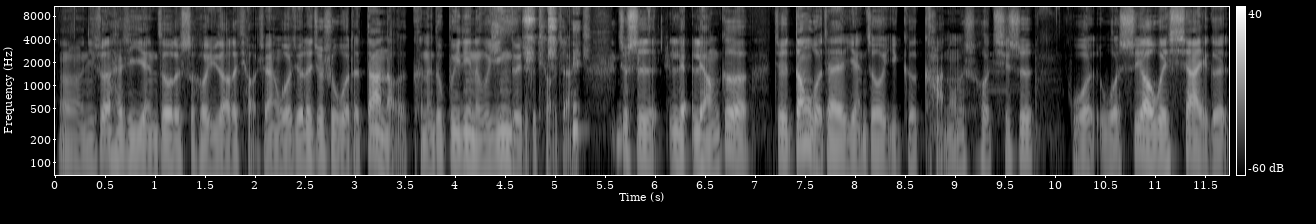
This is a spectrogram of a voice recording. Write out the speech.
呃，你说的还是演奏的时候遇到的挑战。我觉得就是我的大脑可能都不一定能够应对这个挑战。就是两两个，就是当我在演奏一个卡农的时候，其实我我是要为下一个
